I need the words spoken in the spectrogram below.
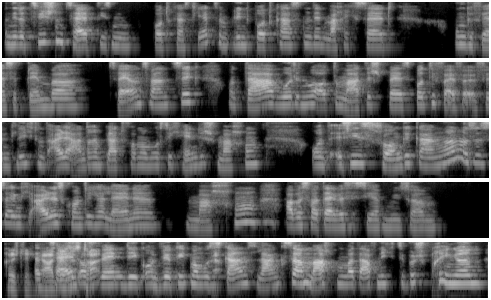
Und in der Zwischenzeit diesen Podcast jetzt, den Blind-Podcasten, den mache ich seit ungefähr September 22 und da wurde nur automatisch bei Spotify veröffentlicht und alle anderen Plattformen musste ich händisch machen. Und es ist schon gegangen, also es ist eigentlich alles, konnte ich alleine machen, aber es war teilweise sehr mühsam. Richtig. Ja, zeitaufwendig und wirklich, man muss ja. es ganz langsam machen, man darf nichts überspringen,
